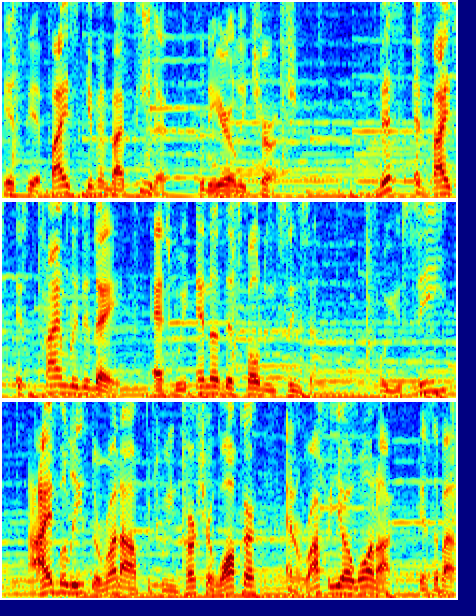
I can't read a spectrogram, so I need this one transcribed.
is the advice given by Peter to the early church. This advice is timely today as we enter this voting season. For you see, I believe the runoff between Herschel Walker and Raphael Warnock is about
